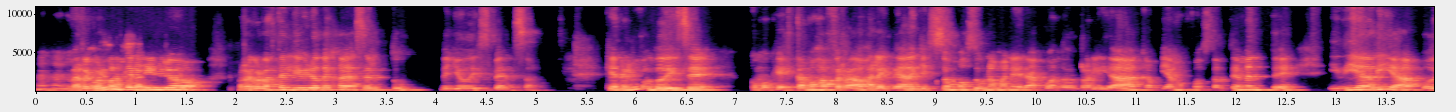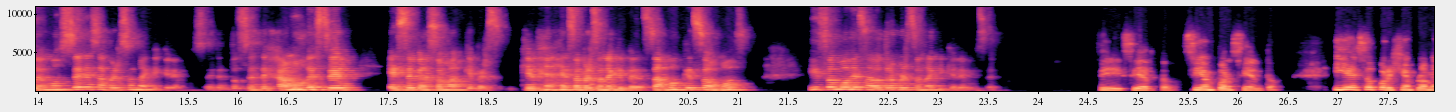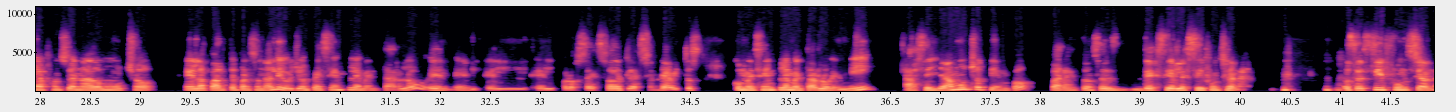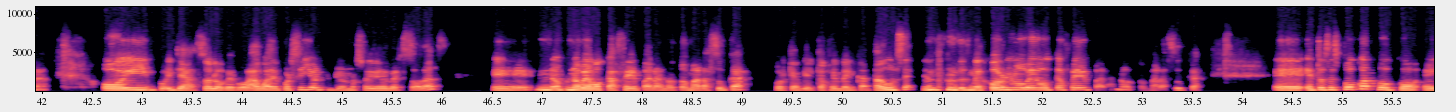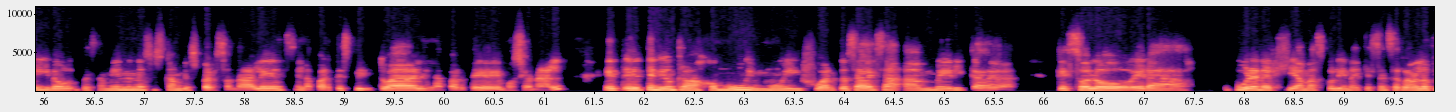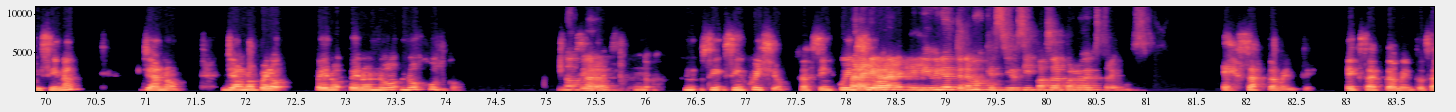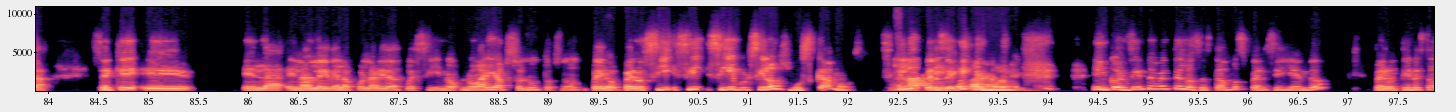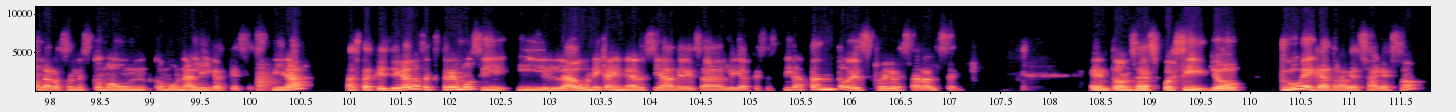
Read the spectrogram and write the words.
Me recordaste el libro, me recordaste el libro Deja de ser tú, de Joe Dispensa, que en el fondo dice como que estamos aferrados a la idea de que somos de una manera cuando en realidad cambiamos constantemente y día a día podemos ser esa persona que queremos ser. Entonces dejamos de ser ese que, que esa persona que pensamos que somos y somos esa otra persona que queremos ser. Sí, cierto, 100%. Y eso, por ejemplo, me ha funcionado mucho en la parte personal. Digo, yo empecé a implementarlo, en, el, el proceso de creación de hábitos, comencé a implementarlo en mí hace ya mucho tiempo para entonces decirle si funciona. o sea, sí funciona. Hoy pues, ya solo bebo agua, de por sí yo, yo no soy de beber sodas, eh, no, no, bebo café para no tomar azúcar, porque a mí el café me encanta dulce, entonces mejor no bebo café para no tomar azúcar. Eh, entonces, poco a poco he ido, pues también en esos cambios personales, en la parte espiritual, en la parte emocional. He, he tenido un trabajo muy, muy fuerte, o sea, esa América que solo era pura energía masculina y que se encerraba en la oficina, ya no, ya no, pero, pero, pero no, no juzgo. No, claro. No, sin, sin, juicio, o sea, sin juicio. Para llegar al equilibrio tenemos que sí o sí pasar por los extremos. Exactamente, exactamente. O sea, sé que eh, en, la, en la ley de la polaridad, pues sí, no, no hay absolutos, ¿no? Pero, pero sí, sí, sí, sí los buscamos, sí los perseguimos. Inconscientemente los estamos persiguiendo, pero tienes toda la razón, es como, un, como una liga que se estira hasta que llega a los extremos y, y la única inercia de esa liga que se estira tanto es regresar al centro. Entonces, pues sí, yo tuve que atravesar eso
